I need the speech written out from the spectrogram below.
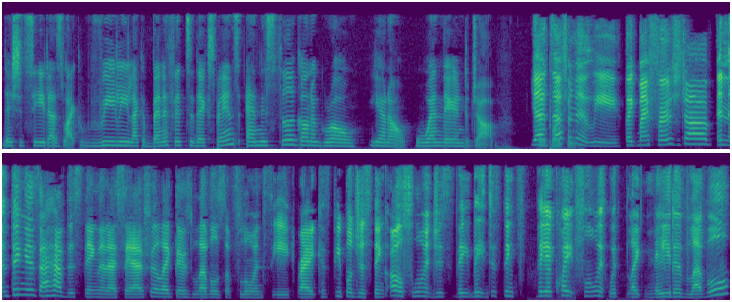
They should see it as like really like a benefit to the experience and it's still gonna grow, you know, when they're in the job. Yeah, definitely. Like my first job, and the thing is, I have this thing that I say. I feel like there's levels of fluency, right? Because people just think, oh, fluent, just they they just think they equate fluent with like native level.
